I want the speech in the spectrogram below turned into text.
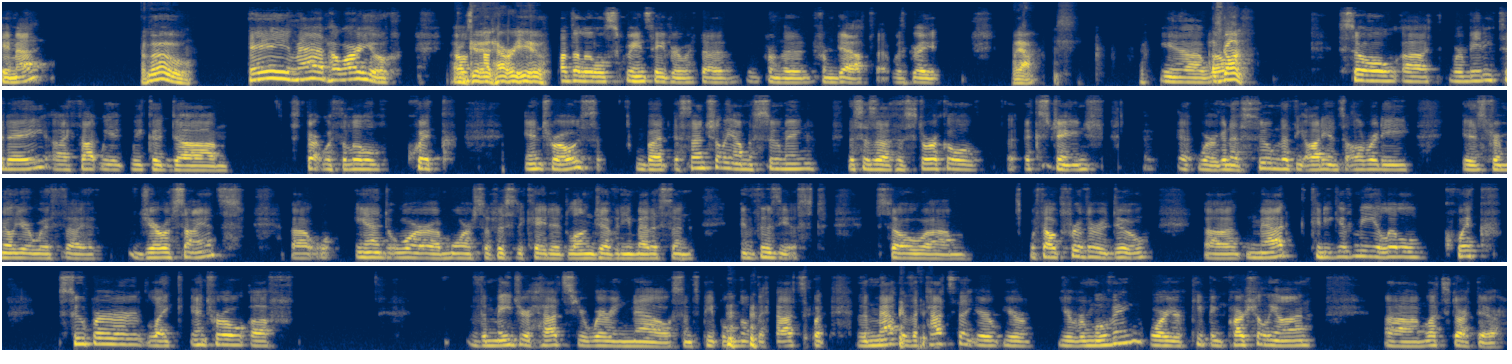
Hey, Matt. Hello. Hey, Matt. How are you? I'm good. I How are you? love the little screensaver with the from the from Death. That was great. Yeah. Yeah. How's it Well, going? so uh, we're meeting today. I thought we we could um, start with a little quick intros, but essentially, I'm assuming this is a historical uh, exchange. Uh, We're going to assume that the audience already is familiar with uh, geroscience uh, and or a more sophisticated longevity medicine enthusiast. So, um, without further ado, uh, Matt, can you give me a little quick, super like intro of the major hats you're wearing now, since people know the hats, but the mat the hats that you're you're you're removing or you're keeping partially on. Um, let's start there.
